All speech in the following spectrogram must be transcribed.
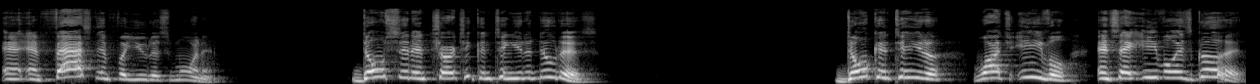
and, and fasting for you this morning. Don't sit in church and continue to do this. Don't continue to watch evil and say evil is good.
